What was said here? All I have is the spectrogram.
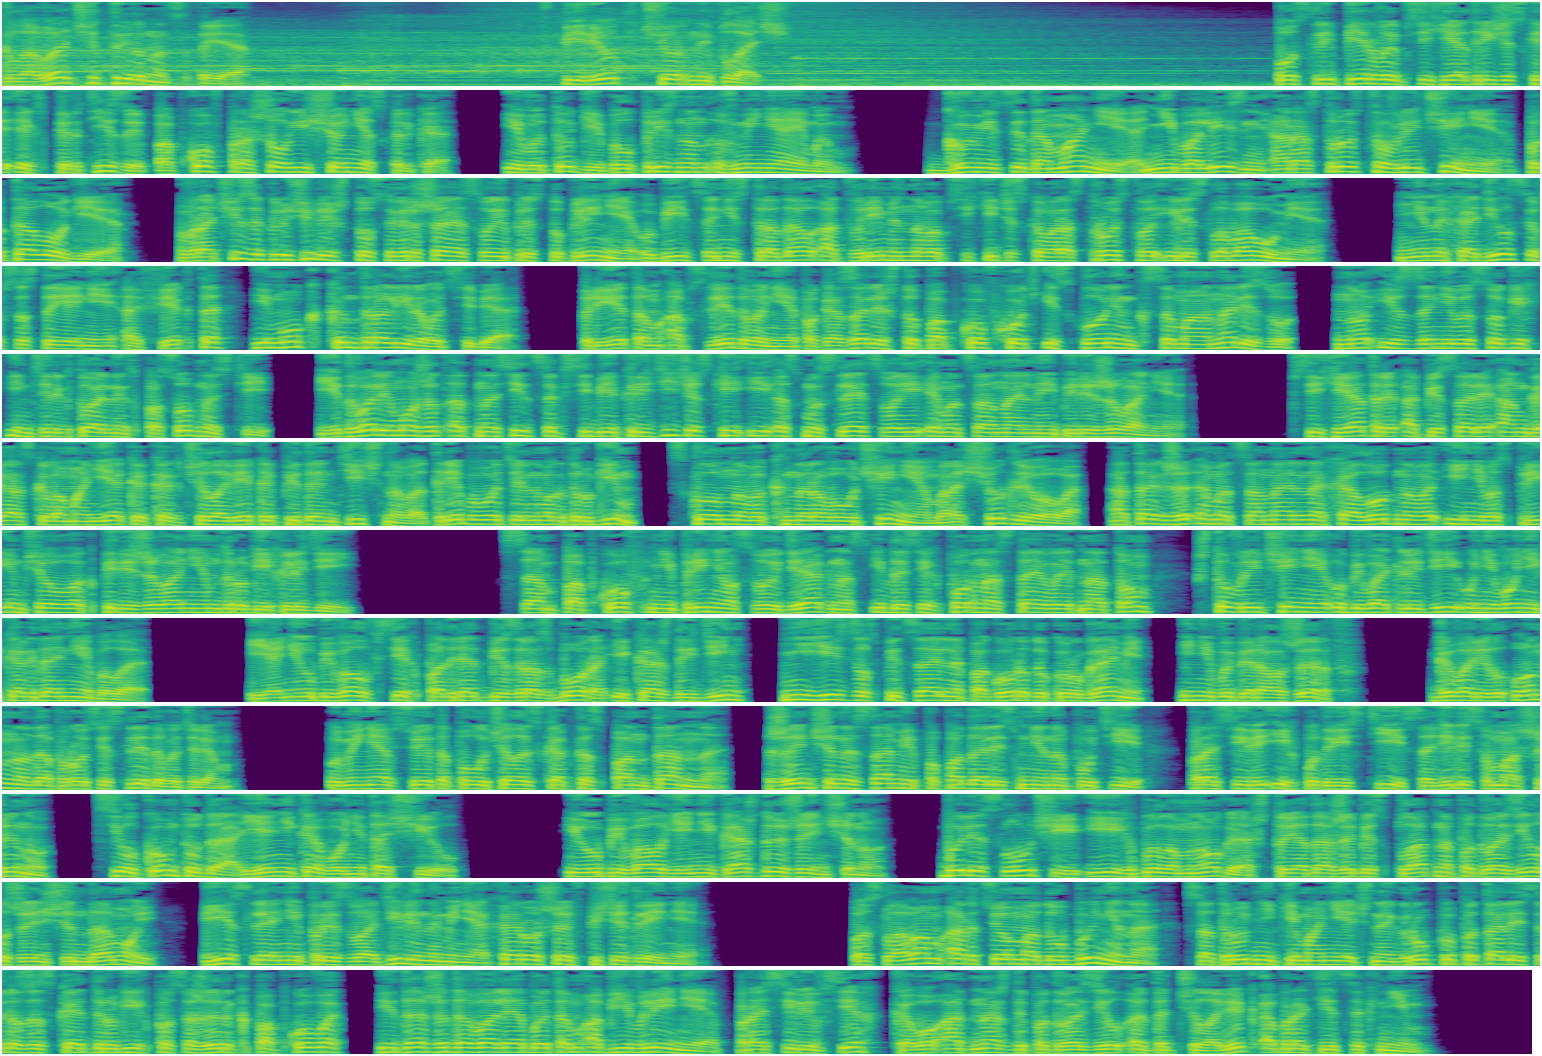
Глава 14. Вперед, черный плащ. После первой психиатрической экспертизы Попков прошел еще несколько и в итоге был признан вменяемым. Гомицидомания – не болезнь, а расстройство влечения, патология. Врачи заключили, что, совершая свои преступления, убийца не страдал от временного психического расстройства или слабоумия, не находился в состоянии аффекта и мог контролировать себя. При этом обследования показали, что Попков хоть и склонен к самоанализу, но из-за невысоких интеллектуальных способностей едва ли может относиться к себе критически и осмыслять свои эмоциональные переживания. Психиатры описали ангарского маньяка как человека педантичного, требовательного к другим, склонного к нравоучениям, расчетливого, а также эмоционально холодного и невосприимчивого к переживаниям других людей. Сам Попков не принял свой диагноз и до сих пор настаивает на том, что влечения убивать людей у него никогда не было. Я не убивал всех подряд без разбора и каждый день не ездил специально по городу кругами и не выбирал жертв», говорил он на допросе следователям. «У меня все это получалось как-то спонтанно. Женщины сами попадались мне на пути, просили их подвести, садились в машину. Силком туда я никого не тащил. И убивал я не каждую женщину. Были случаи, и их было много, что я даже бесплатно подвозил женщин домой, если они производили на меня хорошее впечатление. По словам Артема Дубынина, сотрудники маньячной группы пытались разыскать других пассажирок Попкова и даже давали об этом объявление, просили всех, кого однажды подвозил этот человек, обратиться к ним.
